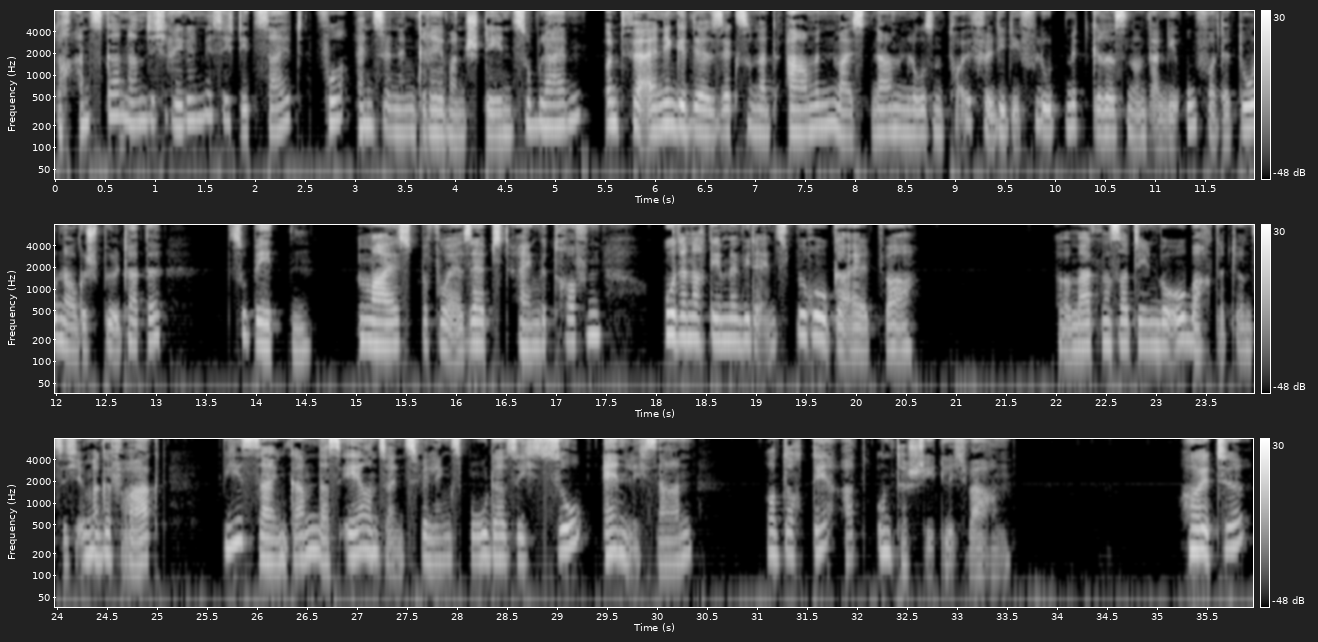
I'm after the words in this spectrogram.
Doch Ansgar nahm sich regelmäßig die Zeit, vor einzelnen Gräbern stehen zu bleiben und für einige der sechshundert armen, meist namenlosen Teufel, die die Flut mitgerissen und an die Ufer der Donau gespült hatte, zu beten, meist bevor er selbst eingetroffen oder nachdem er wieder ins Büro geeilt war. Aber Magnus hatte ihn beobachtet und sich immer gefragt, wie es sein kann, dass er und sein Zwillingsbruder sich so ähnlich sahen und doch derart unterschiedlich waren. Heute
